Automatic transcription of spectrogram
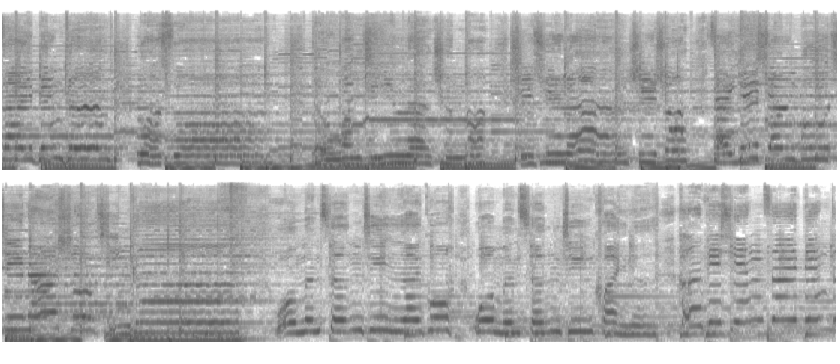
在变得啰嗦？了承诺。失去了执着，再也想不起那首情歌。我们曾经爱过，我们曾经快乐，何必现在变得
